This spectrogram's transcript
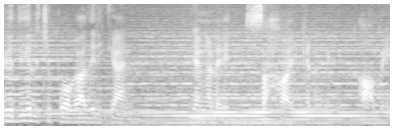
വ്യതിചലിച്ചു പോകാതിരിക്കാൻ ഞങ്ങളെ സഹായിക്കണമേ. ആമേ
